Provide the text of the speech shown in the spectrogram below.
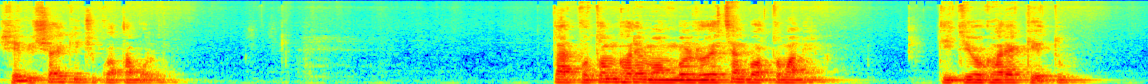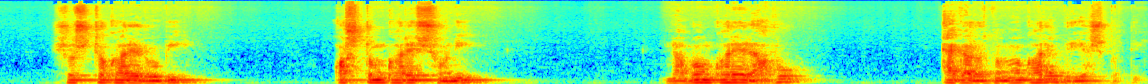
সে বিষয়ে কিছু কথা বলব। তার প্রথম ঘরে মঙ্গল রয়েছেন বর্তমানে, তৃতীয় ঘরে কেতু, ষষ্ঠ ঘরে রবি, অষ্টম ঘরে শনি, নবম ঘরে রাহু, এগারোতম ঘরে বৃহস্পতি।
